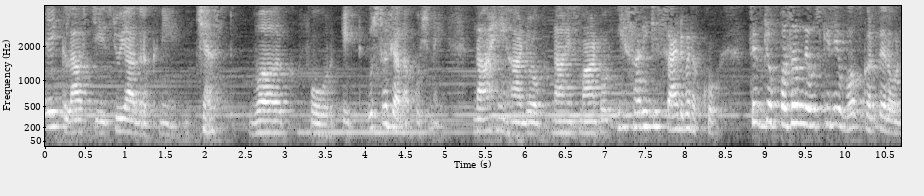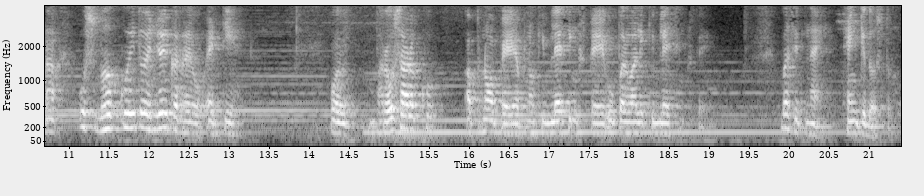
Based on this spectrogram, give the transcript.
एक लास्ट चीज़ जो याद रखनी है जस्ट वर्क फॉर इट उससे ज़्यादा कुछ नहीं। ना ही हार्ड वर्क ना ही स्मार्ट वर्क ये सारी चीज़ साइड में रखो। सिर्फ़ जो पसंद है उसके लिए वर्क करते रहो ना, उस वर्क को ही तो एंजॉय कर रहे हो एट दी एंड और भरोसा रखो। अपनों पे, अपनों की ब्लेसिंग्स पे, ऊपर वाले की ब्लेसिंग्स पे। बस इतना ही। थैंक यू दोस्तों।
